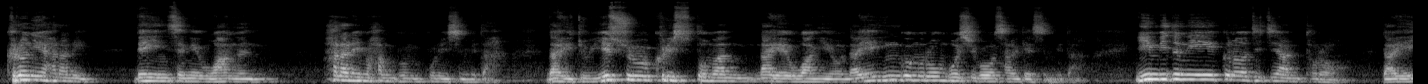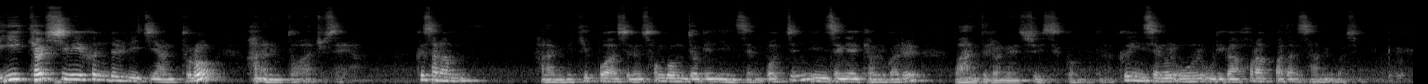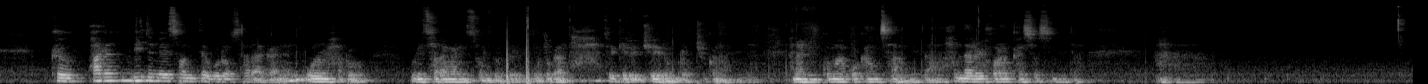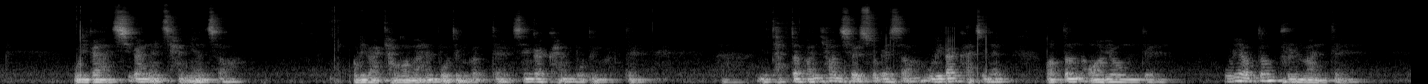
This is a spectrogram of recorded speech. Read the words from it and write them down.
그러니 하나님, 내 인생의 왕은 하나님 한 분뿐이십니다. 나의 주 예수 그리스도만 나의 왕이요 나의 임금으로 모시고 살겠습니다. 이 믿음이 끊어지지 않도록 나의 이 결심이 흔들리지 않도록 하나님 도와주세요. 그 사람 하나님이 기뻐하시는 성공적인 인생, 멋진 인생의 결과를 만들어낼 수 있을 겁니다. 그 인생을 오늘 우리가 허락받아 사는 것입니다. 그 바른 믿음의 선택으로 살아가는 오늘 하루 우리 사랑하는 성도들 모두가 다 되기를 주의 이름으로 축원합니다. 하나님 고맙고 감사합니다. 한 날을 허락하셨습니다. 아, 우리가 시간을 살면서 우리가 경험하는 모든 것들, 생각하는 모든 것들, 아, 이 답답한 현실 속에서 우리가 가지는 어떤 어려움들, 우리 어떤 불만들,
